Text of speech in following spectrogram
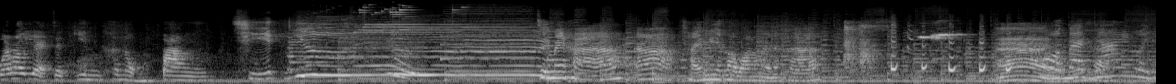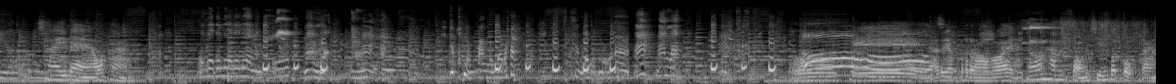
ว่าเราอยากจะกินขนมปังชีสยืดใช่ไหมคะอ่าใช้มีดระวังหน่อยนะคะอ่าโอ้เห็นไหมแต่คะง่ายกว่าเยอะเลยใช่แล้วค่ะ โอเค เรียบร้อยแล้วทำสองชิ้นประกบกัน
